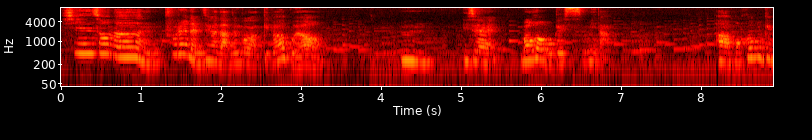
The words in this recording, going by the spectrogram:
신선한 풀의 냄새가 나는 것 같기도 하고요. 음, 이제 먹어보겠습니다. 아, 먹어보기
